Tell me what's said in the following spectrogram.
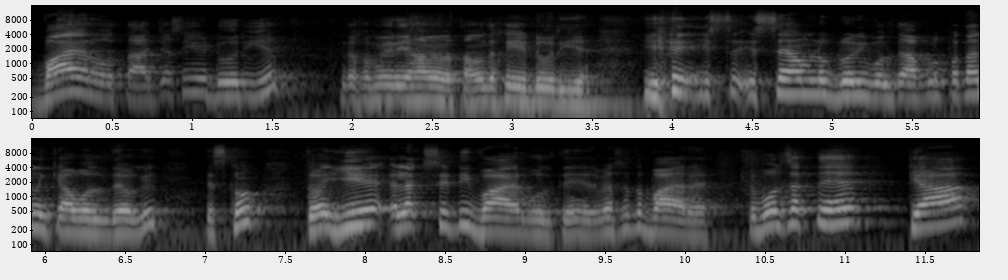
वायर होता है। जैसे ये डोरी है देखो, मेरे यहाँ में बताऊँ, देखो, ये डोरी है। ये, इस, इससे हम लोग डोरी बोलते हैं। आप लोग पता नहीं क्या बोलते होगे इसको। तो ये इलेक्ट्रिसिटी वायर बोलते हैं। वैसे तो वायर है। तो बोल सकते हैं, क्या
